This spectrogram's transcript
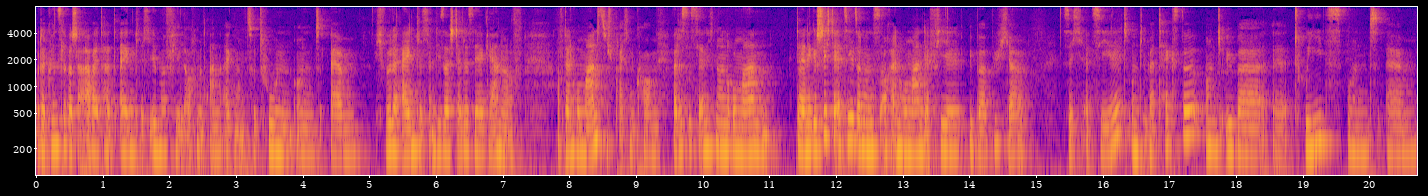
oder künstlerische Arbeit hat eigentlich immer viel auch mit Aneignung zu tun. Und ähm, ich würde eigentlich an dieser Stelle sehr gerne auf, auf deinen Roman zu sprechen kommen, weil es ist ja nicht nur ein Roman, der eine Geschichte erzählt, sondern es ist auch ein Roman, der viel über Bücher sich erzählt und über Texte und über äh, Tweets und ähm,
